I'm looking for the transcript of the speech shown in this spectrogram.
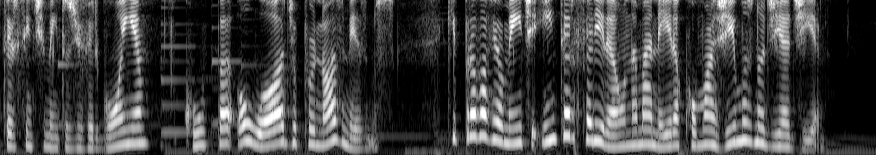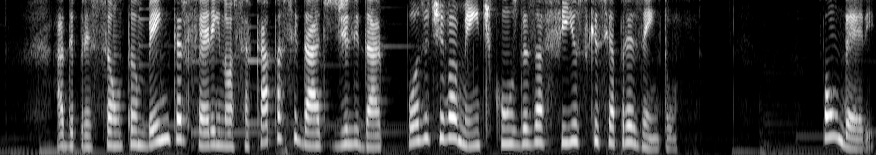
ter sentimentos de vergonha, culpa ou ódio por nós mesmos que provavelmente interferirão na maneira como agimos no dia a dia. A depressão também interfere em nossa capacidade de lidar positivamente com os desafios que se apresentam. Pondere:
